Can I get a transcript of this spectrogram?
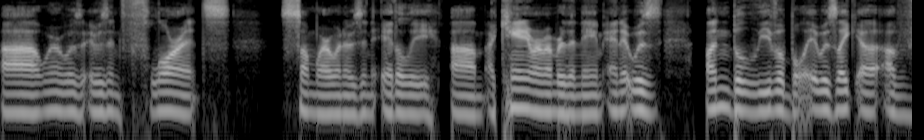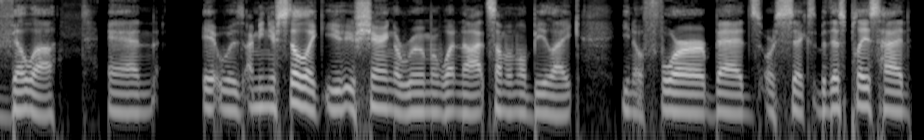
uh, where was it? It was in Florence somewhere when I was in Italy. Um, I can't even remember the name, and it was unbelievable. It was like a, a villa, and it was. I mean, you're still like you're sharing a room or whatnot. Some of them will be like, you know, four beds or six, but this place had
